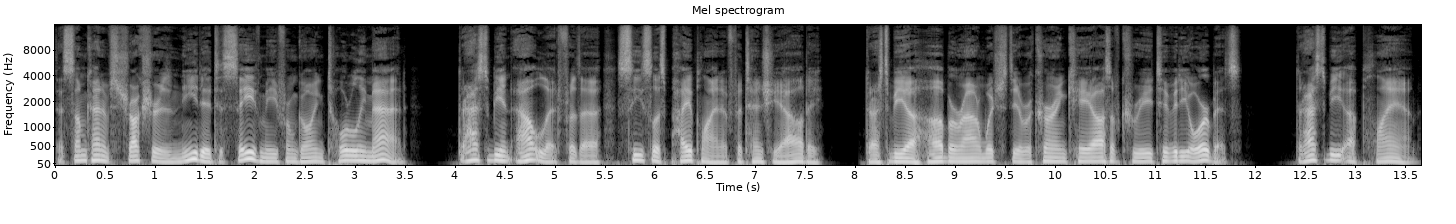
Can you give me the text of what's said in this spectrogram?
that some kind of structure is needed to save me from going totally mad. There has to be an outlet for the ceaseless pipeline of potentiality. There has to be a hub around which the recurring chaos of creativity orbits. There has to be a plan.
